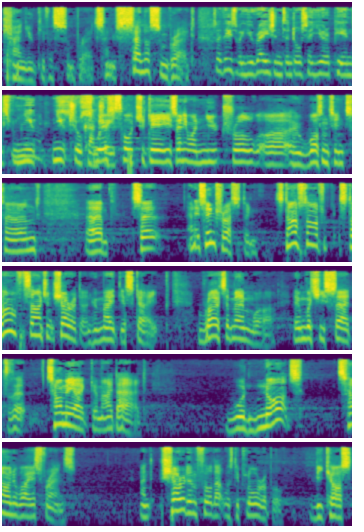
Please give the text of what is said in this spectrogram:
can you give us some bread? Can you sell us some bread? So these were Eurasians and also Europeans from yeah. neutral countries. Swiss, Portuguese, anyone neutral uh, who wasn't interned. Um, so, and it's interesting. Staff, Staff Sergeant Sheridan, who made the escape, wrote a memoir in which he said that Tommy Edgar, my dad, would not turn away his friends. And Sheridan thought that was deplorable because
